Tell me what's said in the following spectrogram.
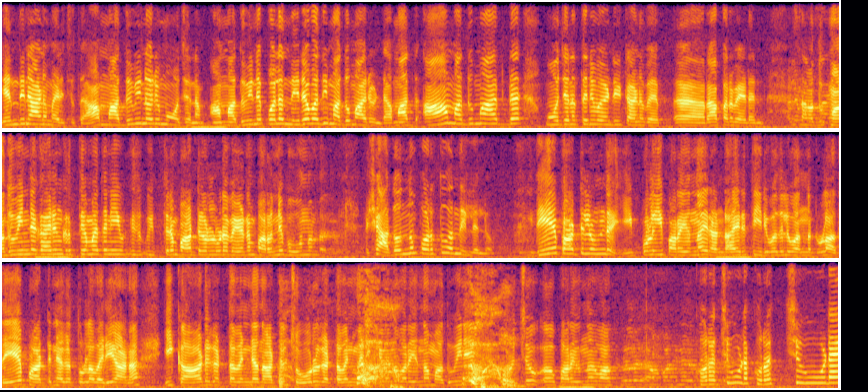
എന്തിനാണ് മരിച്ചത്? ആ മധുവിനൊരു മോചനം. ആ മധുവിനെ പോലെ നിരവധി മധുമാരുണ്ട്. ആ മധു ആ മധുമാരുടെ മോചനത്തിന് വേണ്ടിയിട്ടാണ് റാപ്പർ വേടൻ മധുവിന്റെ കാര്യം കൃത്യമായി തന്നെ ഈ ഇത്തരം പാട്ടുകളിലൂടെ വേണം പറഞ്ഞു പോകുന്നുണ്ടല്ലോ. പക്ഷെ അതൊന്നും പുറത്തു വന്നില്ലല്ലോ. ഇതേ പാട്ടിലുണ്ട്. ഇപ്പോൾ ഈ പറയുന്ന രണ്ടായിരത്തി ഇരുപതിൽ വന്നിട്ടുള്ള അതേ പാട്ടിനകത്തുള്ള വരിയാണ് ഈ കാട് കട്ടവന്റെ നാട്ടിൽ ചോറ് കട്ടവൻ മരിക്കും എന്ന് പറയുന്ന മധുവിനെ കുറിച്ച് പറയുന്ന വാക്കുകൾ കുറച്ചുകൂടെ കുറച്ചുകൂടെ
